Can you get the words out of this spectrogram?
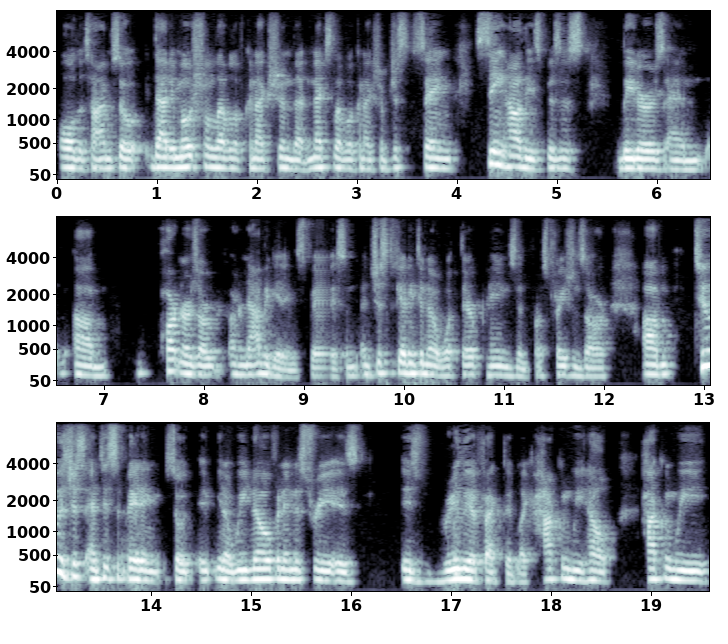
all the time. So that emotional level of connection that next level of connection of just saying seeing how these business leaders and um, partners are, are navigating space and, and just getting to know what their pains and frustrations are. Um, two is just anticipating. So it, you know we know if an industry is is really affected like how can we help? How can we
